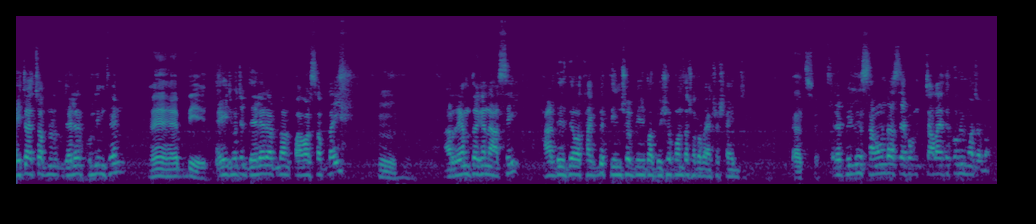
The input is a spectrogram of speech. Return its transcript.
এইটা হচ্ছে আপনার ডেলের কুলিং ফ্যান হ্যাঁ হ্যাপি এই হচ্ছে ডেলের আপনার পাওয়ার সাপ্লাই হুম। আর র্যাম তো এখানে আছেই। হার্ড ডিস্ক দেওয়া থাকবে তিনশো বিশ বা দুইশো পঞ্চাশ অথবা একশো ষাট জি আচ্ছা। এটা বিল্ডিং সাউন্ড আছে এবং চালাইতে খুবই মজা পাবে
